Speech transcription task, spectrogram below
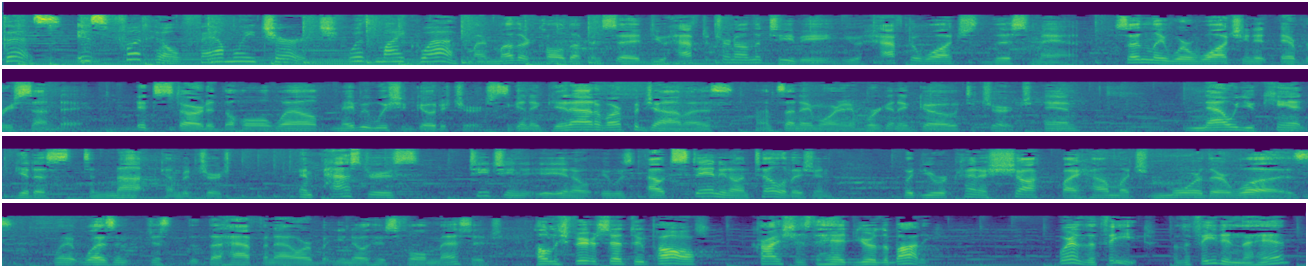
This is Foothill Family Church with Mike Webb. My mother called up and said, You have to turn on the TV, you have to watch this man. Suddenly, we're watching it every Sunday. It started the whole, well, maybe we should go to church. We're going to get out of our pajamas on Sunday morning and we're going to go to church. And now you can't get us to not come to church. And pastors teaching, you know, it was outstanding on television, but you were kind of shocked by how much more there was when it wasn't just the, the half an hour, but you know, his full message. Holy Spirit said through Paul, Christ is the head, you're the body. Where are the feet? Are the feet in the head?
